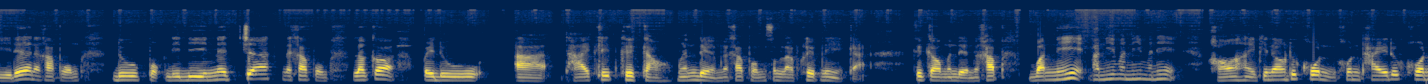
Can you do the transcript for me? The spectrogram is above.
ดีๆเด้อนะครับ ผมดูปกดีๆนะจ๊ะนะครับ ผมแล้วก็ไปดูอ่าท้ายคลิปคือเก่าเหมือนเดิมนะครับ ผมสำหรับคลิปนี้กะคือเก่าเหมือนเดิมนะครับ วันนี้วันนี้วันนี้วันนี้ขอให้พี่น้องทุกคนคนไทยทุกคน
